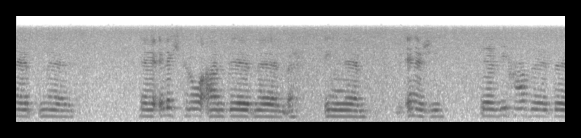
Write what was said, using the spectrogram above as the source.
uh, in uh, electro and um, in um, energy, we have the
